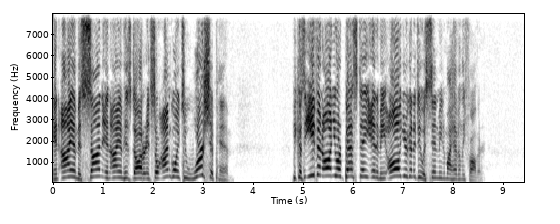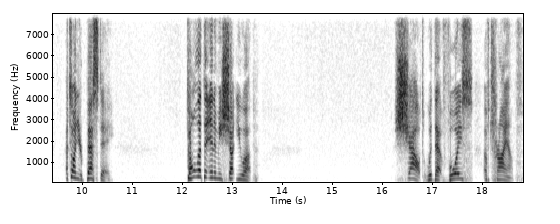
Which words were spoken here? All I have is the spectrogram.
And I am his son and I am his daughter. And so I'm going to worship him. Because even on your best day, enemy, all you're going to do is send me to my heavenly Father. That's on your best day. Don't let the enemy shut you up. Shout with that voice of triumph.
